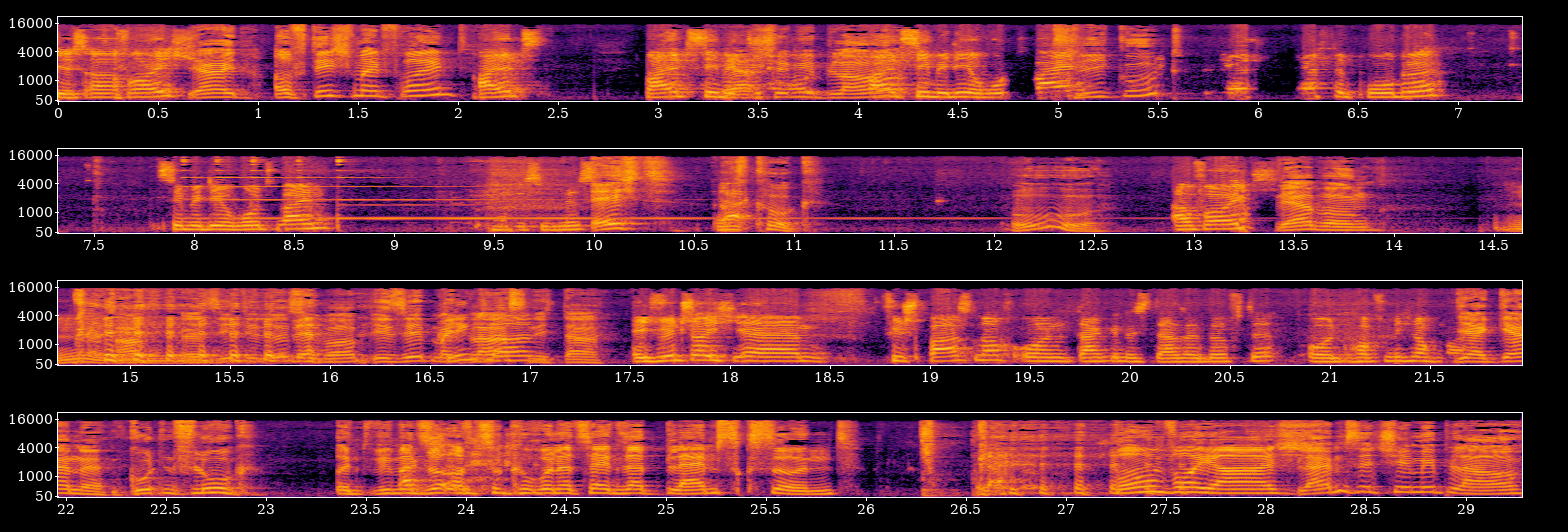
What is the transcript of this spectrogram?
Tschüss auf euch. Ja, Auf dich, mein Freund. Bald, bald CBD, Ja, Chemie Blau. bald CBD Rotwein. flieg gut. Erste Probe. CBD Rotwein. Echt? Ja. Ach, guck. Uh, Auf euch. Werbung. Ach, äh, seht ihr das überhaupt? Ihr seht mein Klingt Glas klar. nicht da. Ich wünsche euch ähm, viel Spaß noch und danke, dass ich da sein durfte. Und hoffentlich noch mal. Ja, gerne. Guten Flug. Und wie man so oft zu Corona-Zeiten sagt, bleib's gesund. Bon voyage. Bleiben Sie Chemie Blau.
